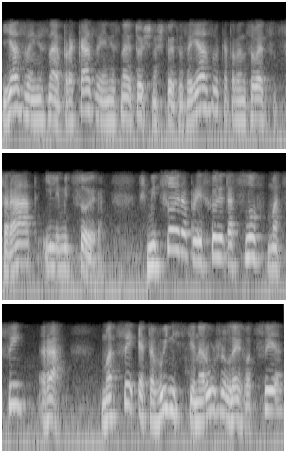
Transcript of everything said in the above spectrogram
язвы, я не знаю, проказы, я не знаю точно, что это за язвы, которая называется цараат или мицойра. Мицойра происходит от слов мацы ра. Мацы – это вынести наружу, легоция,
